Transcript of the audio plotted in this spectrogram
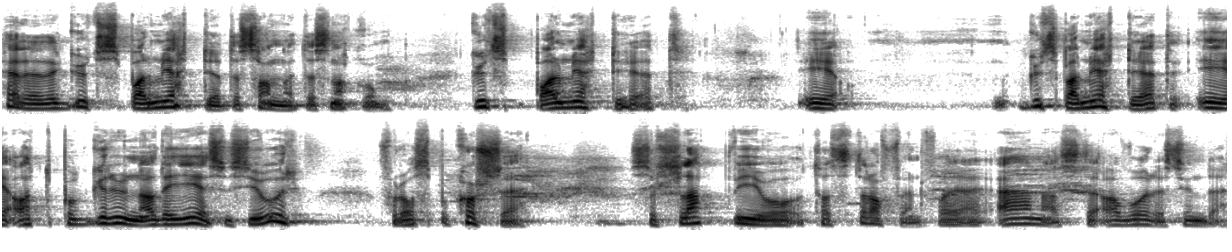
Her er det Guds barmhjertighet og sannhet det er snakk om. Guds barmhjertighet er Guds barmhjertighet er at pga. det Jesus gjorde for oss på korset, så slipper vi å ta straffen for en eneste av våre synder.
